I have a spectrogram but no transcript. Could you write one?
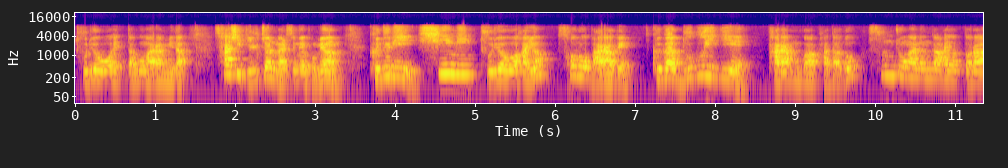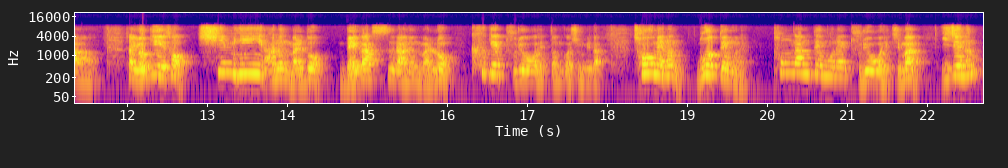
두려워했다고 말합니다. 41절 말씀에 보면 그들이 심히 두려워하여 서로 말하되 그가 누구이기에 바람과 바다도 순종하는가 하였더라. 자, 여기에서 심히라는 말도 메가스라는 말로 크게 두려워했던 것입니다. 처음에는 무엇 때문에? 풍랑 때문에 두려워했지만 이제는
